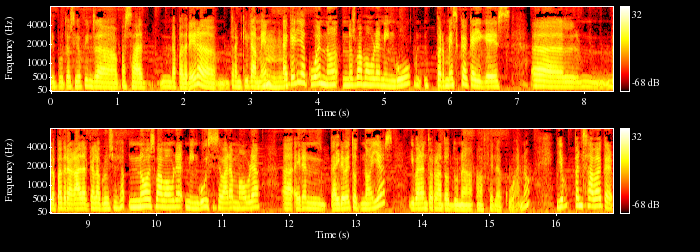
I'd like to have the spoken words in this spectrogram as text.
Diputació fins a passar de Pedrera, tranquil·lament. Mm. -hmm. Aquella cua no, no es va moure ningú, per més que caigués eh, la pedregada, el calabruix, això, no es va moure ningú, i si se varen moure eh, eren gairebé tot noies, i van tornar tot d'una a fer la cua, no? Jo pensava que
